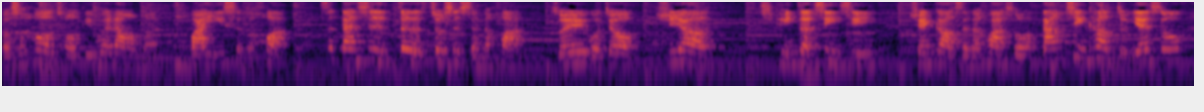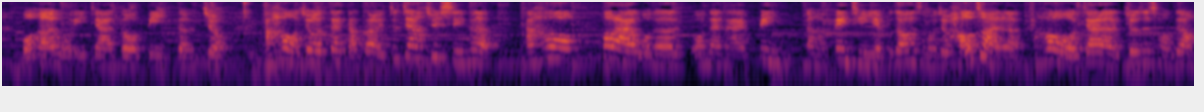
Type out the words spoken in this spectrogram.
有时候仇敌会让我们怀疑神的话，这但是这个就是神的话，所以我就需要凭着信心宣告神的话说：“当信靠主耶稣，我和我一家都必得救。”然后我就在祷告里就这样去行了。然后后来我的我奶奶病呃病情也不知道为什么就好转了，然后我家人就是从这种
